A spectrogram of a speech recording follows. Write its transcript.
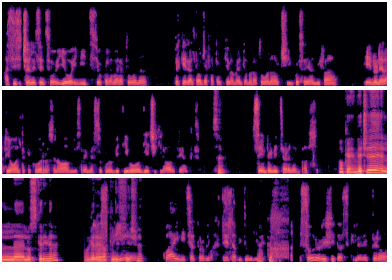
Ah sì, sì, cioè nel senso io inizio con la maratona perché in realtà ho già fatto anche la mezza maratona 5-6 anni fa e non è la prima volta che corro, se no mi sarei messo come obiettivo 10 km anche. Sì. Sempre iniziare dal basso. Ok, invece l- lo scrivere? Magari lo era scrivere, più difficile. Qua inizia il problema dell'abitudine. Ecco. Sono riuscito a scrivere, però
